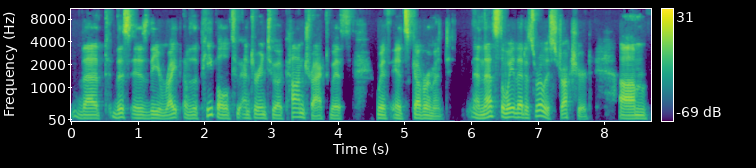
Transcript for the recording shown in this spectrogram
that this is the right of the people to enter into a contract with with its government and that's the way that it's really structured. Um,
